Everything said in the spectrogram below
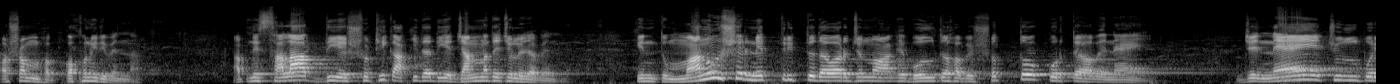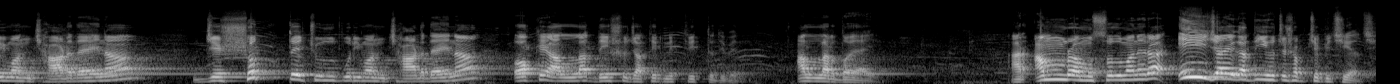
অসম্ভব, কখনোই দিবেন না। আপনি সালাদ দিয়ে সঠিক আকিদা দিয়ে জান্নাতে চলে যাবেন। কিন্তু মানুষের নেতৃত্ব দেওয়ার জন্য আগে বলতে হবে, সত্য করতে হবে ন্যায়। যে ন্যায় চুল পরিমাণ ছাড় দেয় না, যে সত্যে চুল পরিমাণ ছাড় দেয় না, ওকে আল্লাহ দেশ ও জাতির নেতৃত্ব দিবেন, আল্লাহর দয়ায়। আর আমরা মুসলমানেরা এই জায়গাতেই হচ্ছে সবচেয়ে পিছিয়ে আছি।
